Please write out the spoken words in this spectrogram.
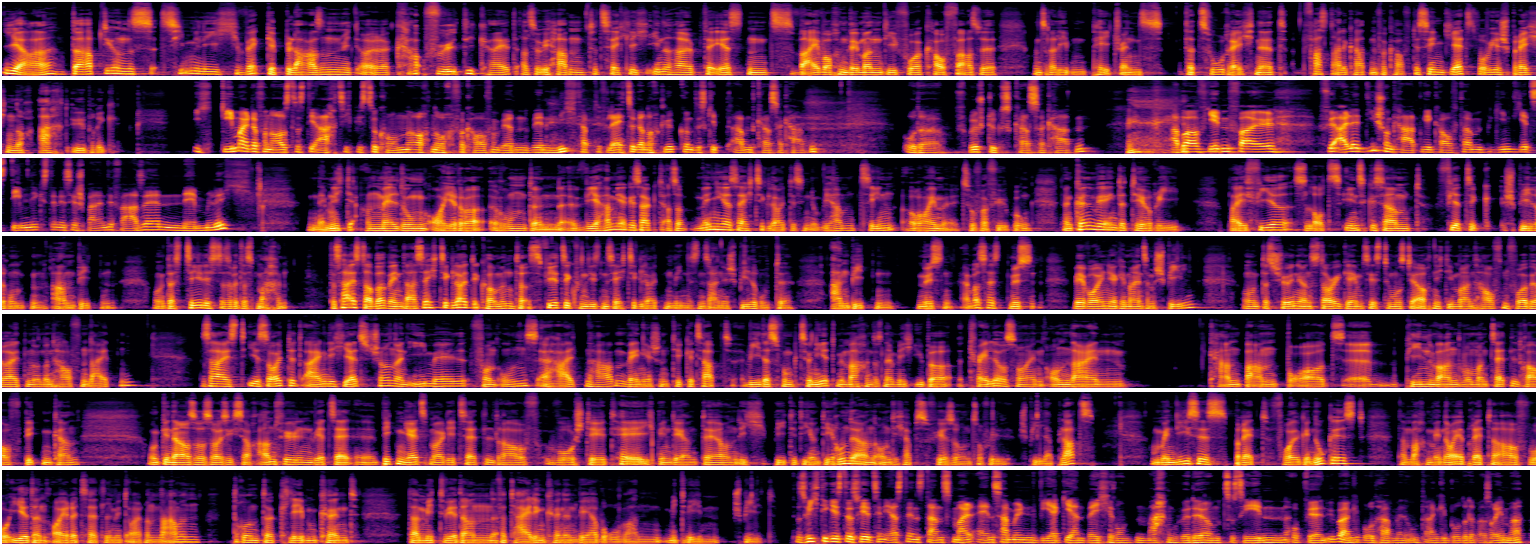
Ja, da habt ihr uns ziemlich weggeblasen mit eurer Kaufwütigkeit. Also wir haben tatsächlich innerhalb der ersten zwei Wochen, wenn man die Vorkaufphase unserer lieben Patrons dazu rechnet, fast alle Karten verkauft. Es sind jetzt, wo wir sprechen, noch acht übrig. Ich gehe mal davon aus, dass die 80 bis zur Con auch noch verkaufen werden. Wenn nicht, habt ihr vielleicht sogar noch Glück und es gibt Abendkasserkarten oder Frühstückskasserkarten. Aber auf jeden Fall für alle, die schon Karten gekauft haben, beginnt jetzt demnächst eine sehr spannende Phase, nämlich nämlich die Anmeldung eurer Runden. Wir haben ja gesagt, also wenn hier 60 Leute sind und wir haben 10 Räume zur Verfügung, dann können wir in der Theorie bei vier Slots insgesamt 40 Spielrunden anbieten. Und das Ziel ist, dass wir das machen. Das heißt aber, wenn da 60 Leute kommen, dass 40 von diesen 60 Leuten mindestens eine Spielroute anbieten müssen. Was heißt müssen? Wir wollen ja gemeinsam spielen. Und das Schöne an Story Games ist, du musst ja auch nicht immer einen Haufen vorbereiten und einen Haufen leiten. Das heißt, ihr solltet eigentlich jetzt schon ein E-Mail von uns erhalten haben, wenn ihr schon Tickets habt, wie das funktioniert. Wir machen das nämlich über Trello, so ein Online Kanban-Board, äh, Pinwand, wo man Zettel drauf picken kann. Und genauso soll sich auch anfühlen. Wir äh, picken jetzt mal die Zettel drauf, wo steht, hey, ich bin der und der und ich biete die und die Runde an und ich habe für so und so viel Spieler Platz. Und wenn dieses Brett voll genug ist, dann machen wir neue Bretter auf, wo ihr dann eure Zettel mit euren Namen drunter kleben könnt, damit wir dann verteilen können, wer wo wann mit wem spielt. Das Wichtige ist, dass wir jetzt in erster Instanz mal einsammeln, wer gern welche Runden machen würde, um zu sehen, ob wir ein Überangebot haben, ein Unterangebot oder was auch immer.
